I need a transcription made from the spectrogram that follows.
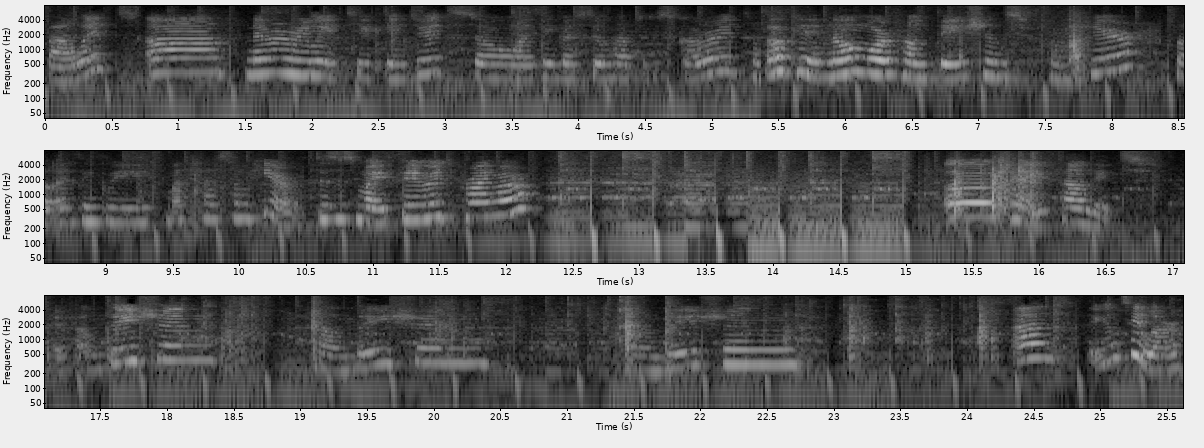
palette. Uh, never really ticked into it, so I think I still have to discover it. Okay, no more foundations from here, but I think we might have some here. This is my favorite primer. Okay, found it. A foundation, foundation, foundation, and a concealer.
